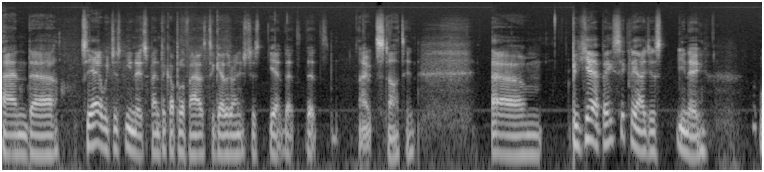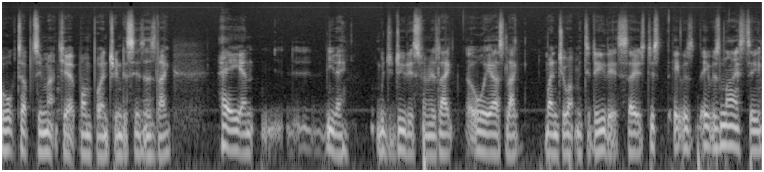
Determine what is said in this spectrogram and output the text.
and uh, so yeah, we just you know spent a couple of hours together, and it's just yeah, that's that's how it started. Um, but yeah, basically, I just you know walked up to Mathieu at one point during the season, was like, hey, and you know, would you do this for me? It's like, oh, he asked like, when do you want me to do this? So it's just it was it was nice to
